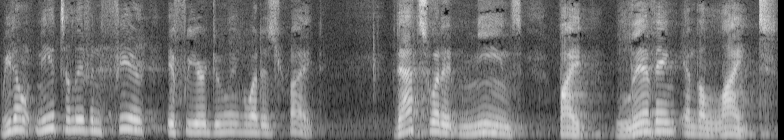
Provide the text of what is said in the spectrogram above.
We don't need to live in fear if we are doing what is right. That's what it means by living in the light.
